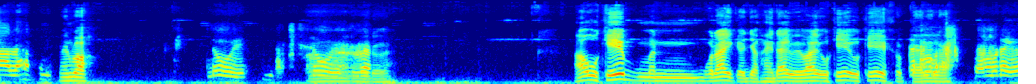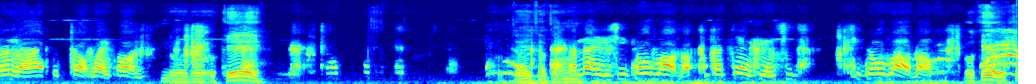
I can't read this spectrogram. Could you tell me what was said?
ทานแล้วครับแม่นบ่โดยโดยเอาโดยโดยเอาโอเค มันบ่ได้ก็อยากให้ได้ไวๆโอเคโอเคขอบใจหลายยังบ่ได้เงินนะชอกไหวก่อนๆโดยโดยโอเคขอบใจชาวแตงกันได้ชิโทรบอกดอกก็แจ้งคือชิชิโทรบอกดอก โอเคโอเค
